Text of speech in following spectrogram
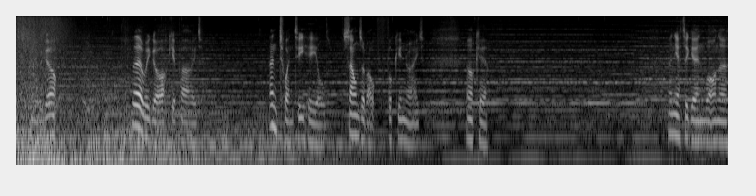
There we go. There we go, occupied. And 20 healed. Sounds about fucking right. Okay. And yet again, we're on a,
